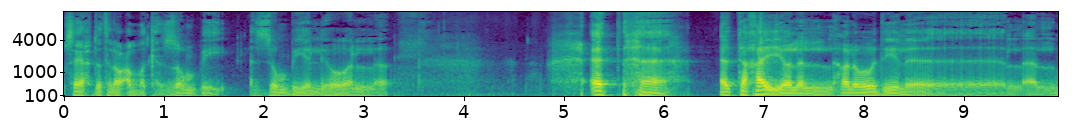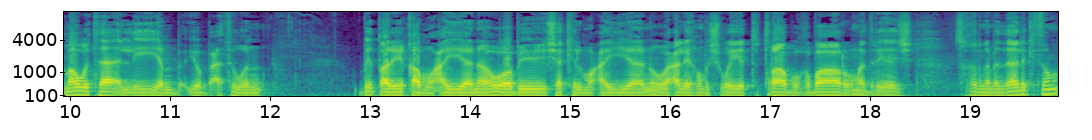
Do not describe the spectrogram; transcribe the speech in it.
سيحدث لو عضك الزومبي الزومبي اللي هو التخيل الهوليوودي الموتى اللي يبعثون بطريقة معينة وبشكل معين وعليهم شوية تراب وغبار وما أدري إيش. سخرنا من ذلك. ثم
